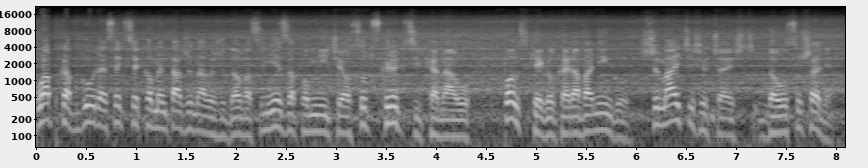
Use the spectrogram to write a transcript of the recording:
Łapka w górę, sekcja komentarzy należy do Was i nie zapomnijcie o subskrypcji kanału Polskiego Karawaningu. Trzymajcie się, cześć, do usłyszenia.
